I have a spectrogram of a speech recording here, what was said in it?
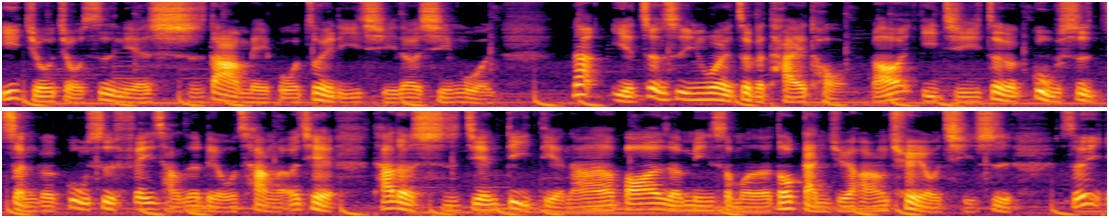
一九九四年十大美国最离奇的新闻。那也正是因为这个 title，然后以及这个故事，整个故事非常的流畅了，而且它的时间、地点啊，包括人名什么的，都感觉好像确有其事，所以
